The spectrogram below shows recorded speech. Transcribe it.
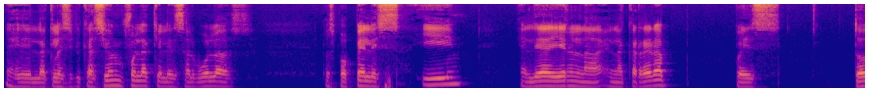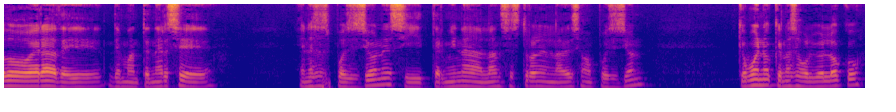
eh, la clasificación fue la que les salvó las, los papeles. Y el día de ayer en la, en la carrera, pues todo era de, de mantenerse en esas posiciones y termina Lance Stroll en la décima posición. Qué bueno que no se volvió loco,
